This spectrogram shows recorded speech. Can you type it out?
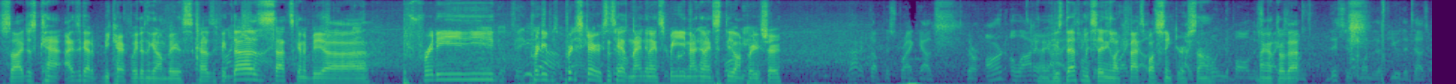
So I just can't. I just gotta be careful he doesn't get on base, because if he does, that's gonna be uh pretty, pretty, pretty scary since he has 99 speed, 99 steal. I'm pretty sure. Product up the strikeouts. There aren't a lot of Yeah, he's definitely sitting like fastball sinker, by so throwing the ball in the not gonna throw that. This is one of the few that does it.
